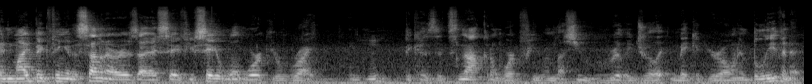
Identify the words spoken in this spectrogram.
and my big thing in the seminar is I say if you say it won't work, you're right. hmm Because it's not going to work for you unless you really drill it and make it your own and believe in it.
